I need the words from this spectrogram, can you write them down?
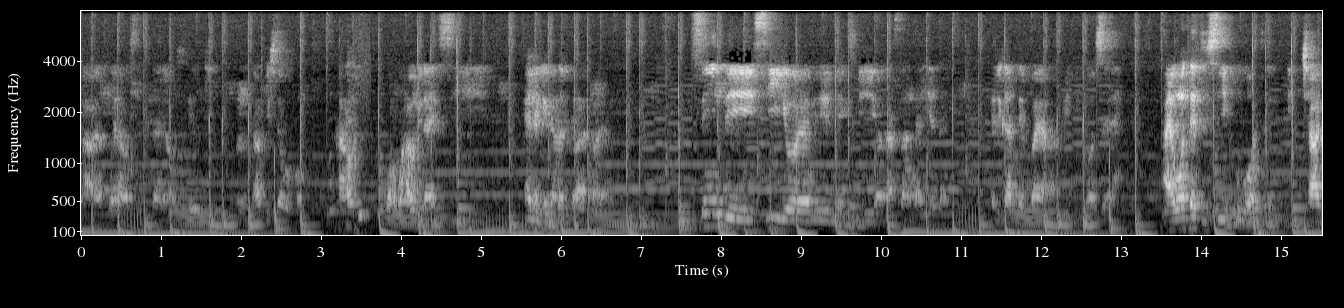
uh, when I was sitting there, I was thinking, okay, that question will come. How, well, how did I see Elegant Empire? Seeing the CEO really makes me understand that yes, that Elegant Empire because uh, I wanted to see who was in, in charge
